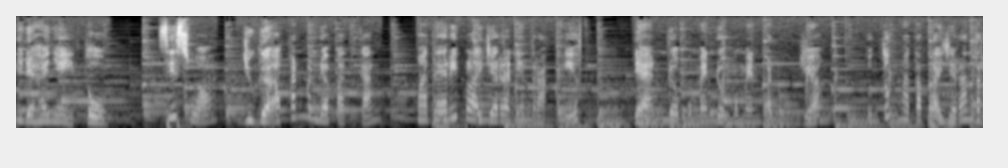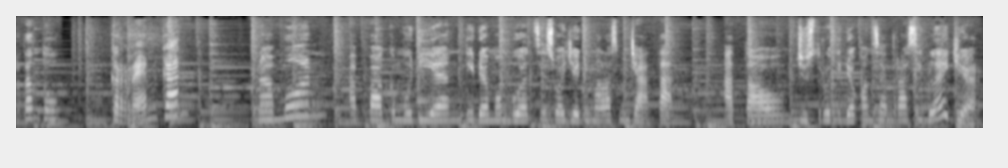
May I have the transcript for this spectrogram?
Tidak hanya itu, siswa juga akan mendapatkan materi pelajaran interaktif dan dokumen-dokumen penunjang untuk mata pelajaran tertentu. Keren kan? Namun, apa kemudian tidak membuat siswa jadi malas mencatat? Atau justru tidak konsentrasi belajar?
